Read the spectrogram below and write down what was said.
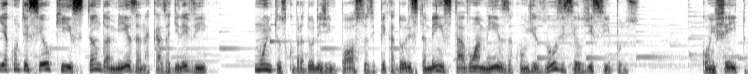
E aconteceu que, estando à mesa na casa de Levi, muitos cobradores de impostos e pecadores também estavam à mesa com Jesus e seus discípulos. Com efeito,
